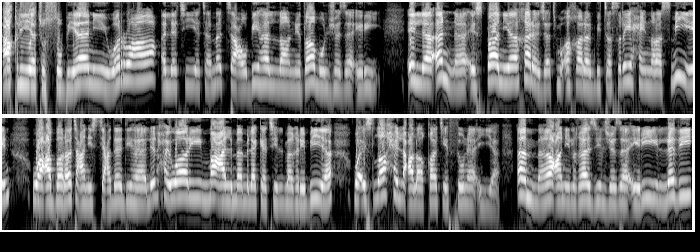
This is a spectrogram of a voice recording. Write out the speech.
عقلية الصبيان والرعاع التي يتمتع بها النظام الجزائري. إلا أن إسبانيا خرجت مؤخرا بتصريح رسمي وعبرت عن استعدادها للحوار مع المملكة المغربية وإصلاح العلاقات الثنائية. أما عن الغاز الجزائري الذي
